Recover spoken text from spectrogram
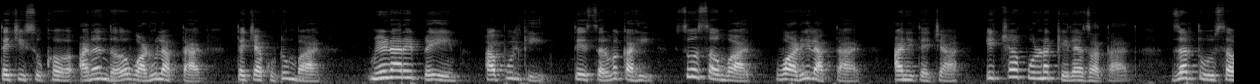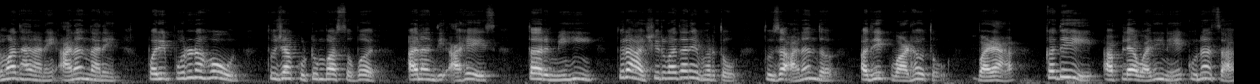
त्याची सुख आनंद वाढू लागतात. त्याच्या कुटुंबात मिळणारे प्रेम आपुलकी ते सर्व काही सुसंवाद वाढी लागतात आणि त्याच्या इच्छा पूर्ण केल्या जातात. जर तू समाधानाने आनंदाने परिपूर्ण होऊन तुझ्या कुटुंबासोबत आनंदी आहेस तर मीही तुला आशीर्वादाने भरतो. तुझा आनंद अधिक वाढवतो. बाळ्या कधीही आपल्या वाणीने कुणाचा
